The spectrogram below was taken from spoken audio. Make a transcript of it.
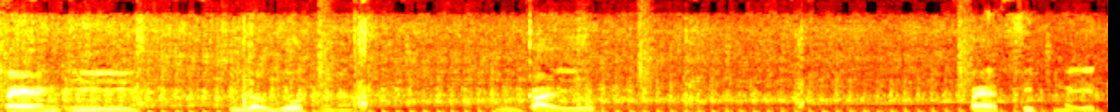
แปลงที่ที่เรายดนะมันไกลอยู่แปดสิบเมตร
